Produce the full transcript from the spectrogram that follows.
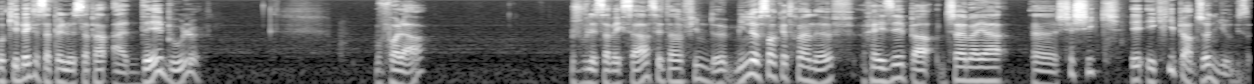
Au Québec ça s'appelle Le sapin à des boules. Voilà, je vous laisse avec ça. C'est un film de 1989, réalisé par Jeremiah euh, et écrit par John Hughes.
